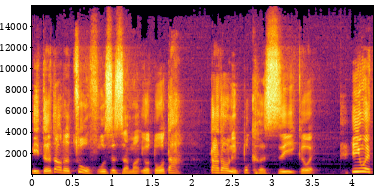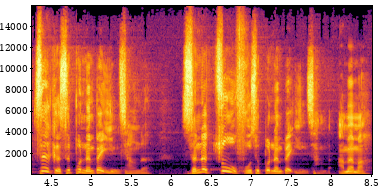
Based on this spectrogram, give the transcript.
你得到的祝福是什么？有多大？大到你不可思议，各位，因为这个是不能被隐藏的，神的祝福是不能被隐藏的。阿门吗？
